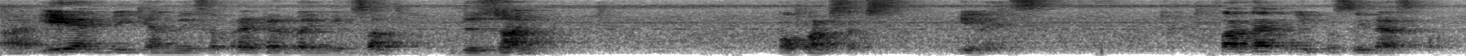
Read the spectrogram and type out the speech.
uh, A and B can be separated by means of disjoint open sets in X. For that we proceed as follows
